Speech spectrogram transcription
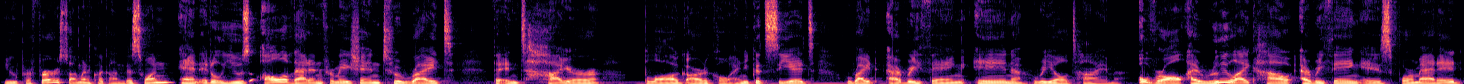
you prefer. So I'm going to click on this one and it'll use all of that information to write the entire blog article and you could see it write everything in real time. Overall, I really like how everything is formatted.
